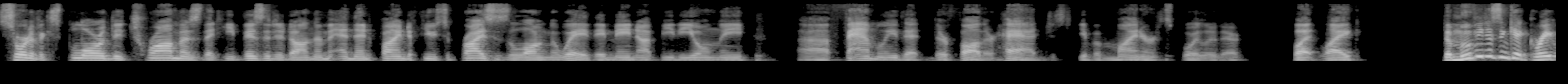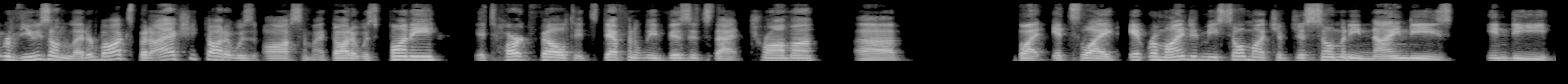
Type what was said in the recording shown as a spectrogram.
sort of explore the traumas that he visited on them and then find a few surprises along the way. They may not be the only uh, family that their father had, just to give a minor spoiler there. But like the movie doesn't get great reviews on Letterboxd, but I actually thought it was awesome. I thought it was funny. It's heartfelt. It's definitely visits that trauma. Uh, but it's like it reminded me so much of just so many 90s indie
